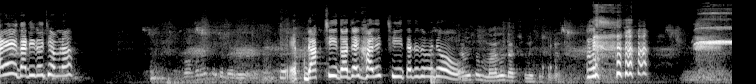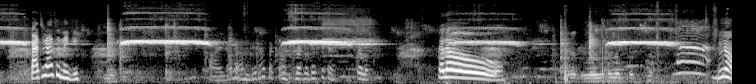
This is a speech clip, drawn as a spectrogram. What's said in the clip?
আরে দাঁড়িয়ে রয়েছি আমরা। ডাকছি দরজায় ঘা দিচ্ছি তাতে তুমি তো আমি তো মানু ডাক শুনেছি শুধু। কাঁচরা আছে নাকি? হ্যালো। নো।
